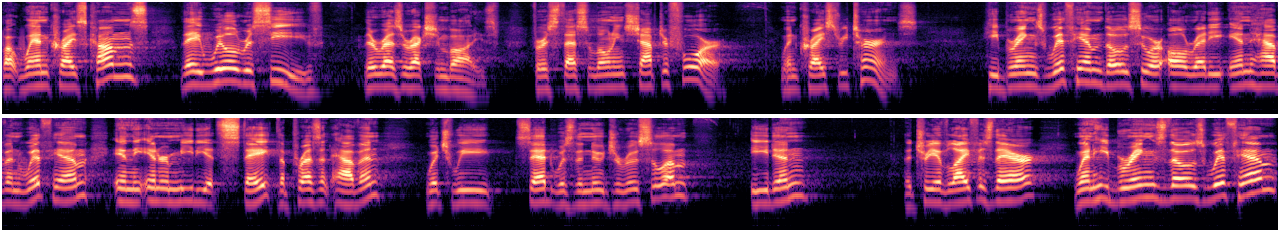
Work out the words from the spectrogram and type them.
But when Christ comes, they will receive their resurrection bodies. 1 Thessalonians chapter 4, when Christ returns, he brings with him those who are already in heaven with him in the intermediate state, the present heaven, which we said was the New Jerusalem, Eden. The tree of life is there. When he brings those with him,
